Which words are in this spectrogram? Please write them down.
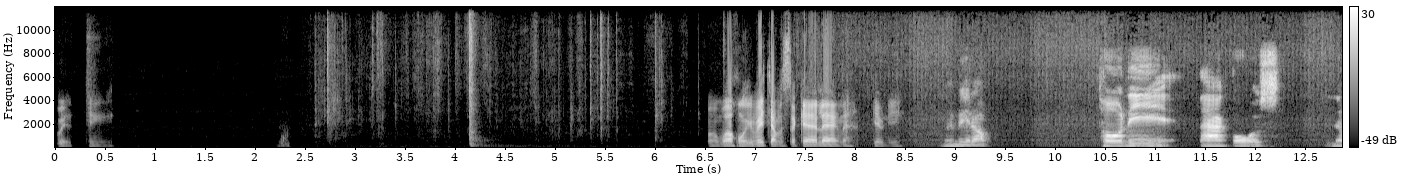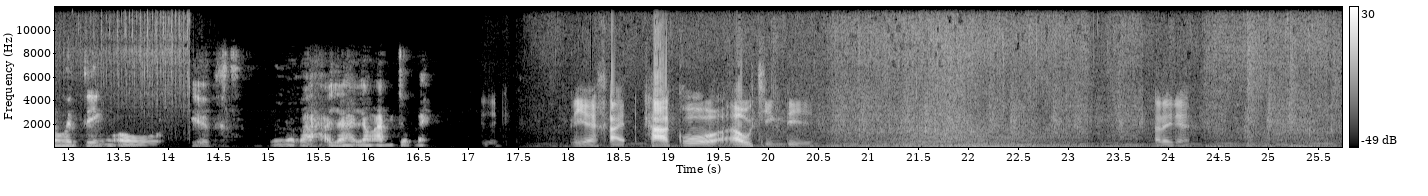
เวทจริงหวังว่าคงจะไม่ jump scare แรงนะ เกมนี้ ไม่มีหรอก Tony Tacos innovating of เดี๋ยวป่ะยังยังอ่านไม่จบเลย นี่ไงขายทาโก้เอาจริงดิอะไรเนี่ยไป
